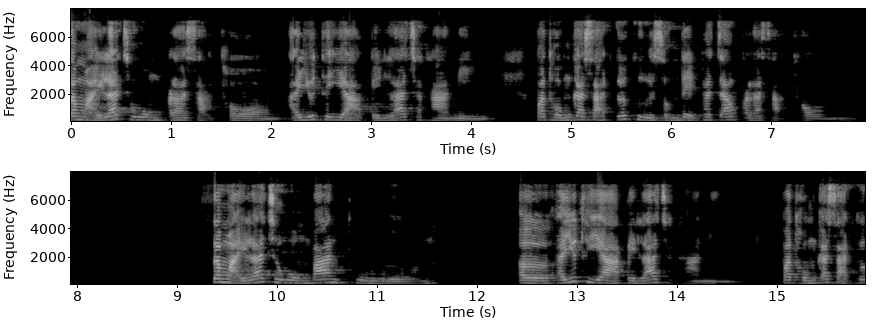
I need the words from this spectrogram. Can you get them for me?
สมัยราชวงศ์ปราสาททอง อยุธยาเป็นราชธานี ปฐมกษัตริย์ก็คือสมเด็จพระเจ้าปราสาททอง สมัยราชวงศ์บ้านภูหลวง เอ่อ อยุธยาเป็นราชธานี ปฐมกษัตริย์ก็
